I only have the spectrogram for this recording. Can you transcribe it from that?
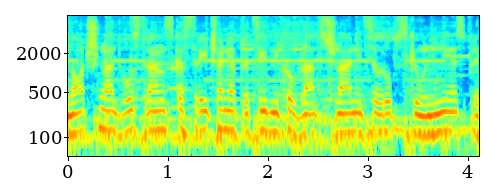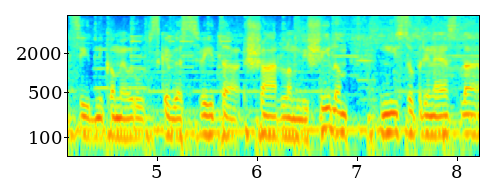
Nočna dvostranska srečanja predsednikov vlad članic Evropske unije s predsednikom Evropskega sveta Šarlom Mišelom niso prinesla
